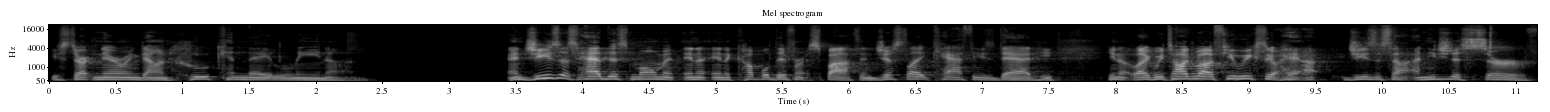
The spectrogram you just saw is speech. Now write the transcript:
you start narrowing down who can they lean on. And Jesus had this moment in a, in a couple different spots. And just like Kathy's dad, he, you know, like we talked about a few weeks ago, hey, I, Jesus, I need you to serve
